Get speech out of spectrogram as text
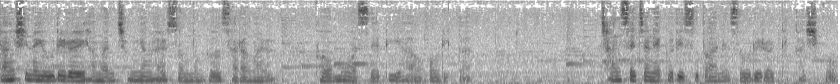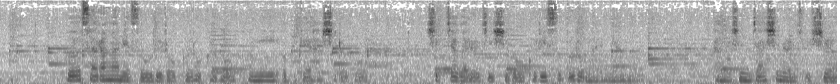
당신의 우리를 향한 청량할 수 없는 그 사랑을 그 무엇에 비하오리까? 창세전에 그리스도 안에서 우리를 택하시고 그 사랑 안에서 우리로 거룩하고 흠이 없게 하시려고 십자가를 지시고 그리스도로 말미암아 당신 자신을 주시어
